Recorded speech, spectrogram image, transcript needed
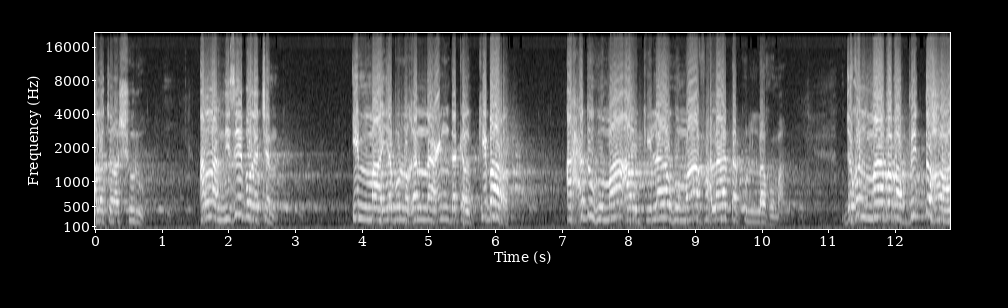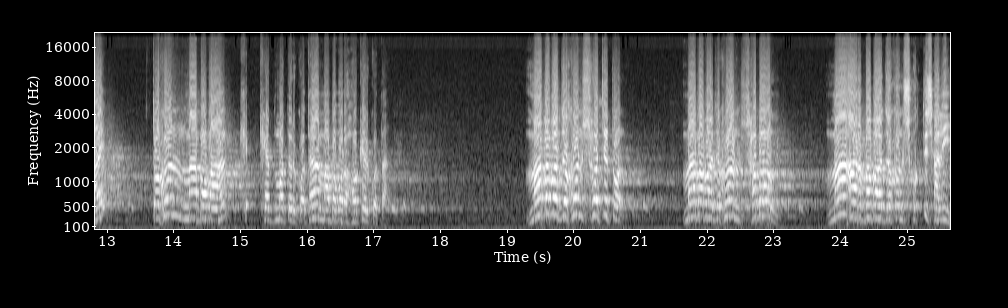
আলোচনা শুরু আল্লাহ নিজে বলেছেন, ইম্মা কিবার ফালা যখন মা বাবা বৃদ্ধ হয়, তখন মা বাবার খেদমতের কথা, মা বাবার হকের কথা। মা বাবা যখন সচেতন, মা বাবা যখন সবল, মা আর বাবা যখন শক্তিশালী,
